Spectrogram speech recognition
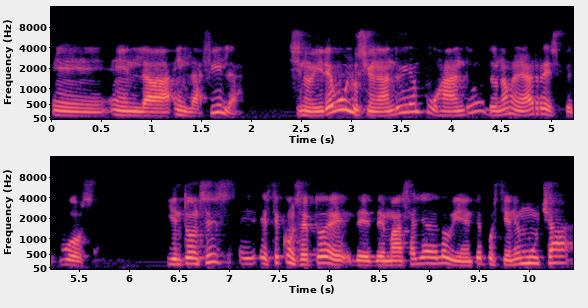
eh, en, la, en la fila, sino ir evolucionando, ir empujando de una manera respetuosa. Y entonces, este concepto de, de, más allá de lo evidente, pues tiene mucha,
